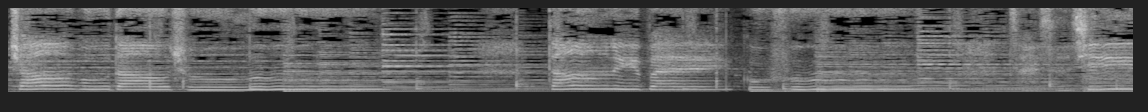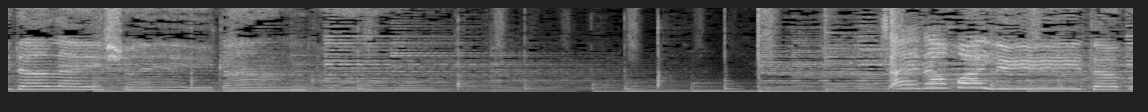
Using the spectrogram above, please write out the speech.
找不到出路。怀里得不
